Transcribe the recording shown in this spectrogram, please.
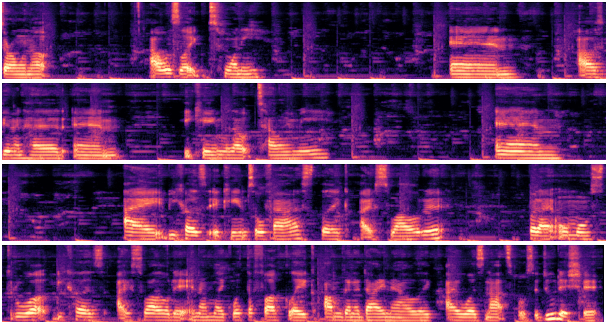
throwing up. I was like 20 and I was given head and he came without telling me. And I because it came so fast, like I swallowed it, but I almost threw up because I swallowed it and I'm like, what the fuck? Like I'm gonna die now. Like I was not supposed to do this shit.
